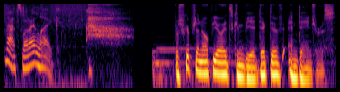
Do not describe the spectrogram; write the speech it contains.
That's what I like. Prescription opioids can be addictive and dangerous.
